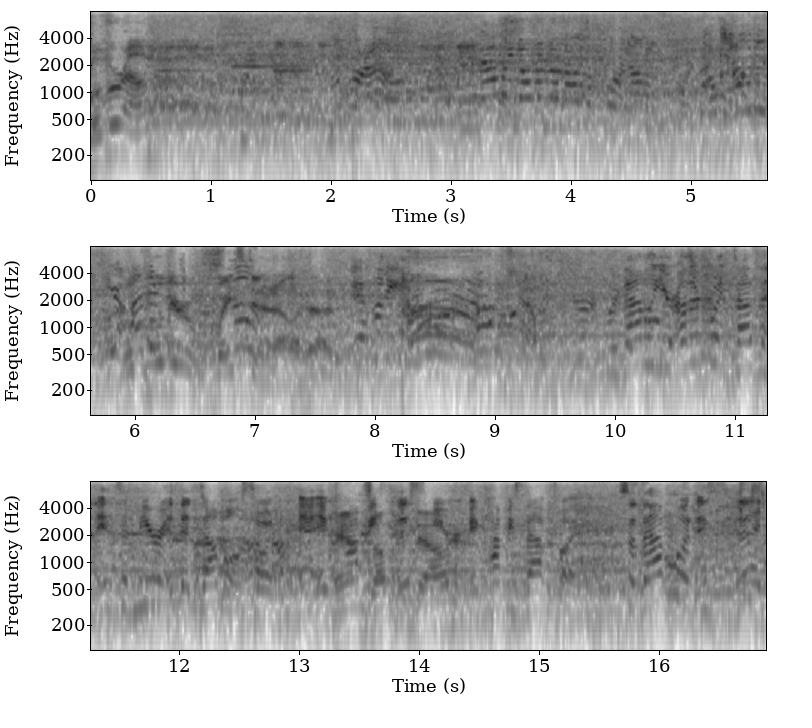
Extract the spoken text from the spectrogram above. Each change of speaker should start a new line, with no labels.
Move around. Move around.
Natalie, no, no, no, not on the floor, not on the floor. How does your
Move,
other
move your
foot-
waist in and out like that.
Yeah, honey. Natalie, your other foot doesn't. It's a mirror that doubles, so it, it, it
Hands
copies
up and
this
down.
mirror. It copies that foot. So that foot is this.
